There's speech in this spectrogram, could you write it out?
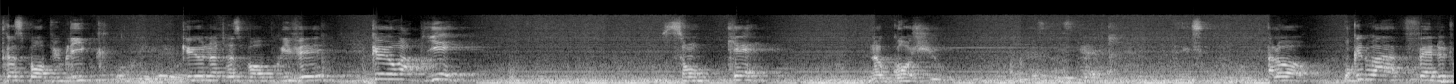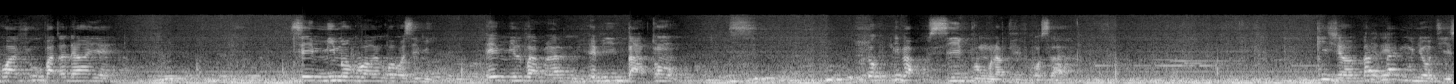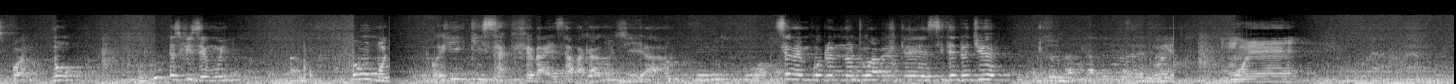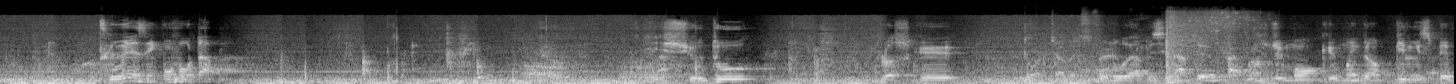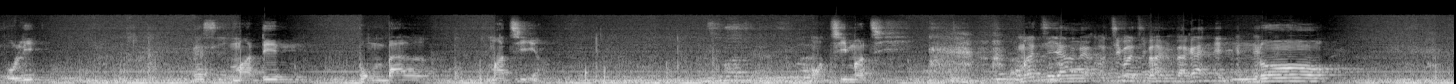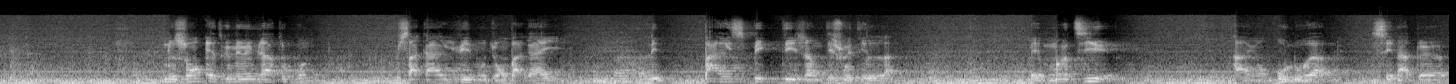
transport public que yo nan transport privé que yo pied son quai nan gauche yo. Alors on doit faire deux trois jours pas de rien c'est mi mangoire comme c'est mi? Et mille et puis bâton donc il n'est pas possible pour nous vivre comme ça. Qui j'en pas mon espoir bon excusez-moi. Bon bon Qui, qui ça fait bah, ça pas arranger C'est le même problème dans tout avec euh, Cité de Dieu. Moi, très inconfortable. Et surtout loske honorable senatèr Patrice Dumont ke mwen gen pil rispe pou li mandem pou mbal manti an manti. Manti manti an men konti manti man yon bagay non. Nou son etre mè mè mè jatou kon pou sa ka arrive nou diyon bagay li pa respekte jan te chwete la Mais mentir à un honorable sénateur.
